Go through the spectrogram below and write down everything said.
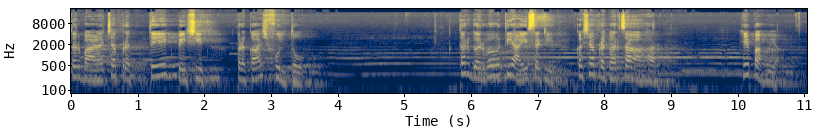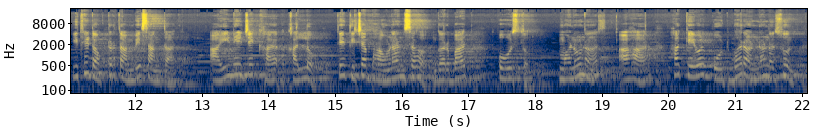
तर बाळाच्या प्रत्येक पेशीत प्रकाश फुलतो. तर गर्भवती आईसाठी कशा प्रकारचा आहार? हे पाहूया. इथे डॉक्टर तांबे सांगतात आईने जे खा खाल्लं ते तिच्या भावनांसह गर्भात पोहोचतं. म्हणूनच आहार हा केवळ पोटभर अन्न नसून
